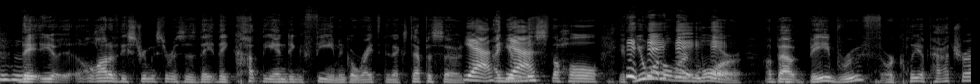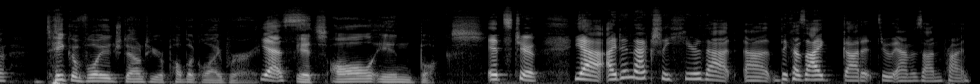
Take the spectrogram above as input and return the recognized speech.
Mm-hmm. they you, a lot of these streaming services they, they cut the ending theme and go right to the next episode. Yeah, and you yeah. miss the whole. If you want to learn more about Babe Ruth or Cleopatra, take a voyage down to your public library. Yes. it's all in books. It's true. Yeah, I didn't actually hear that uh, because I got it through Amazon Prime.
